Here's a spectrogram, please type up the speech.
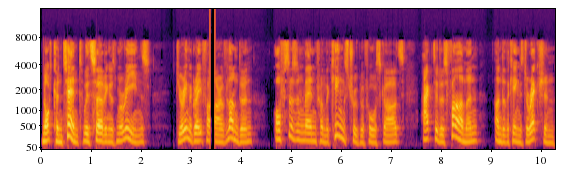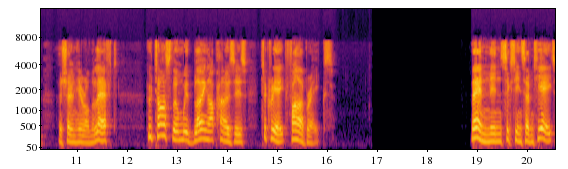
Not content with serving as Marines, during the Great Fire of London, officers and men from the King's Troop of Horse Guards acted as firemen under the King's direction, as shown here on the left, who tasked them with blowing up houses to create fire breaks. Then, in 1678,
